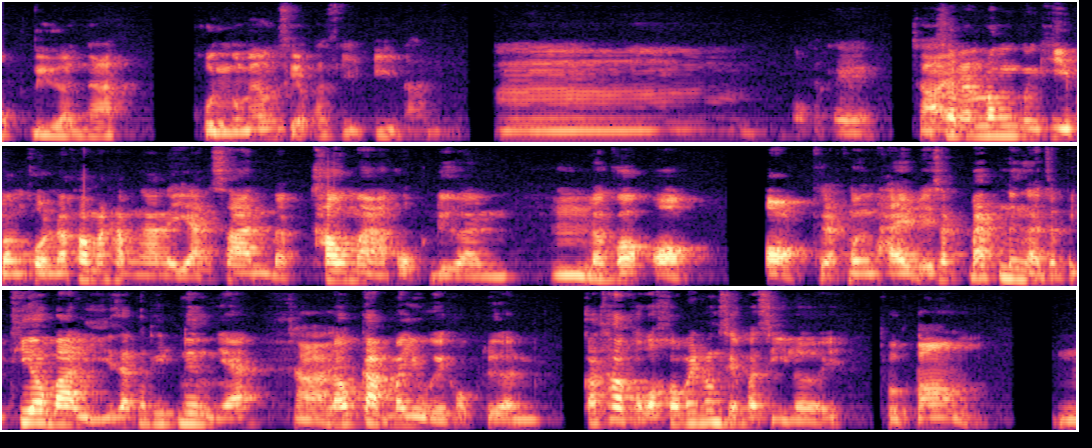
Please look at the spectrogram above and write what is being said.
6เดือนนะคุณก็ไม่ต้องเสียภาษีปีนั้น อืมโอเคใช่เพราะฉะนั้นบางบางทีบางคนถ้าเข้ามาทำงานระยะสั้นแบบเข้ามาหกเดือนอืมแล้วก็ออก ออกจากเมืองไทยไปสักแป๊บหนึ่งอาจจะไปเที่ยวบาหลีสักอาทิตย์หนึ่งเนี้ยใช่แล้วกลับมาอยู่อีกหกเดือน ก็เท่ากับว่าเขาไม่ต้องเสียภาษีเลย ถูกต้องอื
